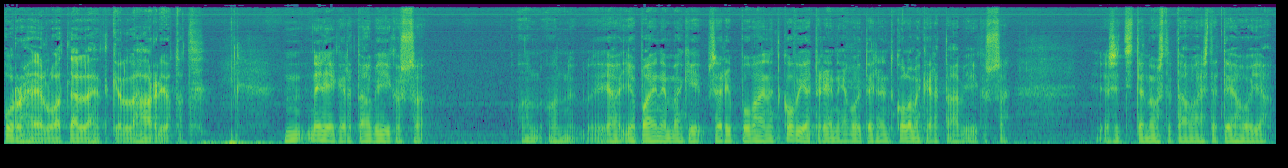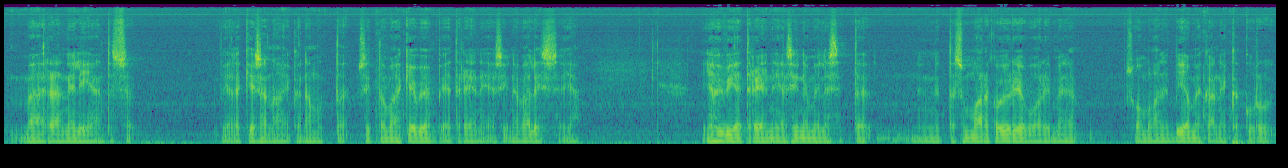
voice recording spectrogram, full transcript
urheilua tällä hetkellä harjoitat? Neljä kertaa viikossa on, on, ja jopa enemmänkin. Se riippuu vähän, että kovia treenejä voi tehdä nyt kolme kertaa viikossa. Ja sitten sitä nostetaan vähän sitä tehoa ja määrää neljään tässä vielä kesän aikana, mutta sitten on vähän kevyempiä treenejä siinä välissä. Ja, ja hyviä treenejä siinä mielessä, että nyt tässä on Marko Yrjövuori, meidän suomalainen biomekaniikkakuru,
